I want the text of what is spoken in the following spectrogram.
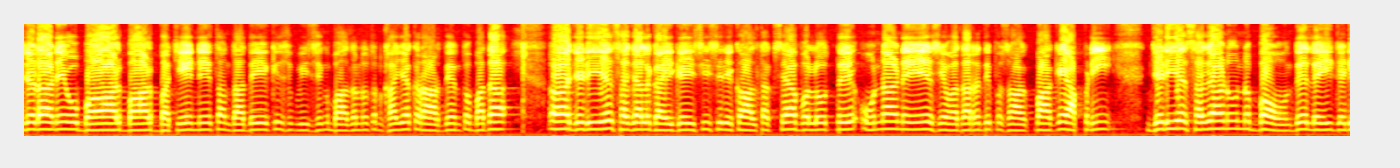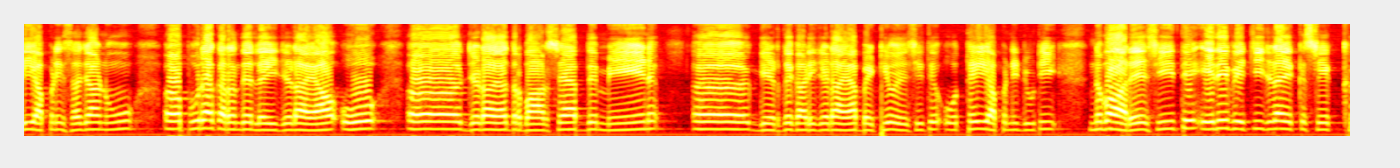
ਜਿਹੜਾ ਨੇ ਉਹ ਬਾਲ-ਬਾਲ ਬਚੇ ਨੇ। ਤੁਹਾਨੂੰ ਦੱਸ ਦਈਏ ਕਿ ਸੁਖਬੀਰ ਸਿੰਘ ਬਾਦਲ ਨੂੰ ਤਨਖਾਹੀਆ ਕਰਾਰ ਦੇਣ ਤੋਂ ਬਾਅਦ ਜਿਹੜੀ ਹੈ ਸਜ਼ਾ ਲਗਾਈ ਗਈ ਸੀ ਸ੍ਰੀ ਅਕਾਲ ਤਖਤ ਸਾਹਿਬ ਵੱਲੋਂ ਤੇ ਉਹਨਾਂ ਨੇ ਸੇਵਾਦਾਰਾਂ ਦੀ ਪੋਸ਼ਾਕ ਪਾ ਕੇ ਆਪਣੀ ਜਿਹੜੀ ਹੈ ਸਜ਼ਾ ਨੂੰ ਨਿਭਾਉਣ ਦੇ ਲਈ, ਜਿਹੜੀ ਆਪਣੀ ਸਜ਼ਾ ਨੂੰ ਪੂਰਾ ਕਰਨ ਦੇ ਲਈ ਜਿਹੜਾ ਆ, ਉਹ ਜਿਹੜਾ ਆ ਦਰਬਾਰ ਸਾਹਿਬ ਦੇ ਮੇਨ ਗੇਟ ਦੇ ਗਾੜੀ ਜਿਹੜਾ ਆ ਬੈਠੇ ਹੋਏ ਸੀ ਤੇ ਉੱਥੇ ਹੀ ਆਪਣੀ ਡਿਊਟੀ ਨਿਭਾ ਰਹੇ ਸੀ ਤੇ ਇਹਦੇ ਵਿੱਚ ਹੀ ਜਿਹੜਾ ਇੱਕ ਸਿੱਖ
